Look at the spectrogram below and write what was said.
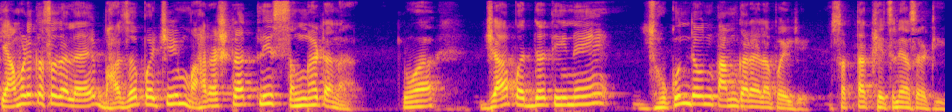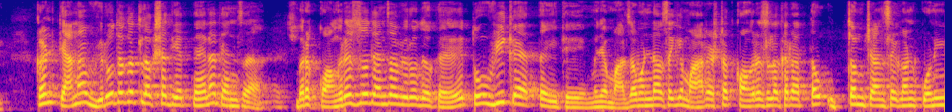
त्यामुळे कसं झालं आहे भाजपची महाराष्ट्रातली संघटना किंवा ज्या पद्धतीने झोकून देऊन काम करायला पाहिजे सत्ता खेचण्यासाठी कारण त्यांना विरोधकच लक्षात येत नाही ना त्यांचा. बरं काँग्रेस जो त्यांचा विरोधक आहे तो वीक आहे आत्ता इथे. म्हणजे माझं म्हणणं असं की महाराष्ट्रात काँग्रेसला खरं आत्ता उत्तम चान्स आहे कारण कोणी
